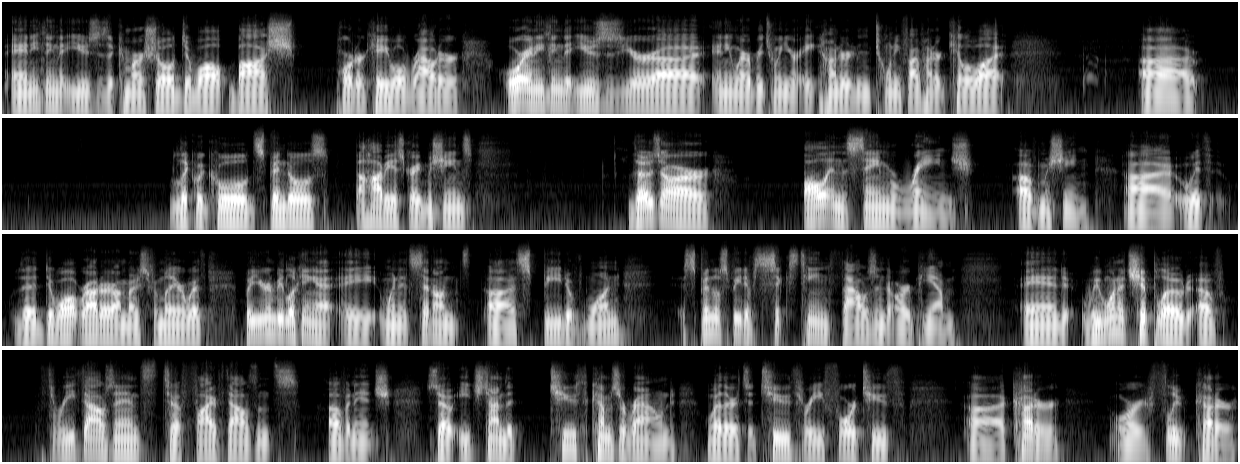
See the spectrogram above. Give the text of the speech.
anything that uses a commercial DeWalt, Bosch, Porter cable router, or anything that uses your uh, anywhere between your 800 and 2500 kilowatt uh, liquid cooled spindles, the hobbyist grade machines, those are all in the same range of machine. Uh, with the DeWalt router, I'm most familiar with, but you're going to be looking at a when it's set on uh, speed of one, spindle speed of 16,000 RPM, and we want a chip load of three thousandths to five thousandths of an inch. So each time the tooth comes around, whether it's a two, three, four tooth uh, cutter or flute cutter,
